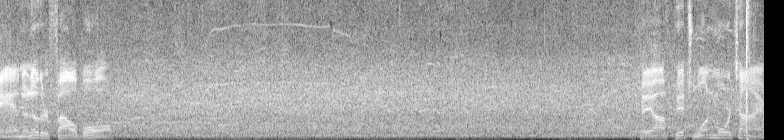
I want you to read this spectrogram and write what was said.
And another foul ball. Payoff pitch one more time.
